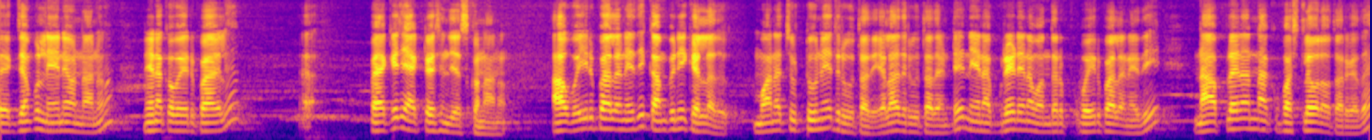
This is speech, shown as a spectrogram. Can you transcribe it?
ఎగ్జాంపుల్ నేనే ఉన్నాను. నేను ఒక వెయ్యి రూపాయలు ప్యాకేజ్ యాక్టివేషన్ చేసుకున్నాను. ఆ వెయ్యి రూపాయలు అనేది కంపెనీకి వెళ్ళదు. మన చుట్టూనే తిరుగుతుంది. ఎలా తిరుగుతుంది అంటే నేను అప్గ్రేడ్ అయిన వంద రూప- వెయ్యి రూపాయలు అనేది నా అప్లైనర్ నాకు ఫస్ట్ లెవెల్ అవుతారు కదా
